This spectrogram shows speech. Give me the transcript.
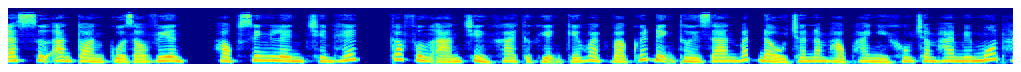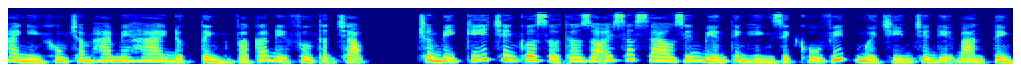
đặt sự an toàn của giáo viên, học sinh lên trên hết, các phương án triển khai thực hiện kế hoạch và quyết định thời gian bắt đầu cho năm học 2021-2022 được tỉnh và các địa phương thận trọng, chuẩn bị kỹ trên cơ sở theo dõi sát sao diễn biến tình hình dịch COVID-19 trên địa bàn tỉnh.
